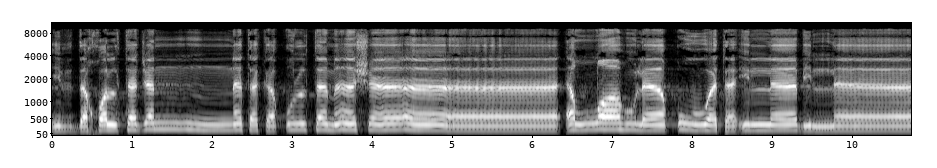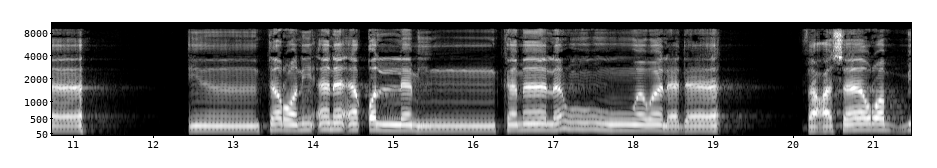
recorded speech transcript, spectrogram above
إذ دخلت جنتك قلت ما شاء الله لا قوة إلا بالله. إن ترني أنا أقل منك مالا وولدا فعسى ربي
